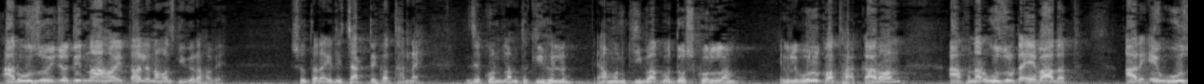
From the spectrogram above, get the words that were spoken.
আর উজুই যদি না হয়, তাহলে নামাজ কি করে হবে? সুতরাং এটি চারটে কথা নাই যে করলাম তো কি হইল? এমন কি বা দোষ করলাম? এগুলি ভুল কথা। কারণ আপনার উজুটা এবাদত। আর এই উজ,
